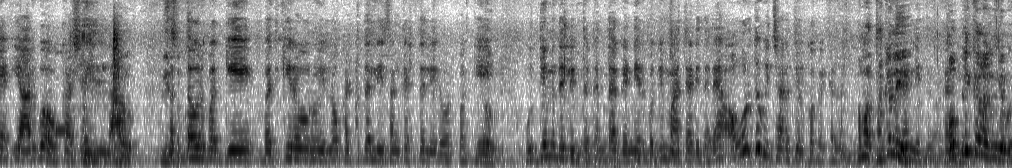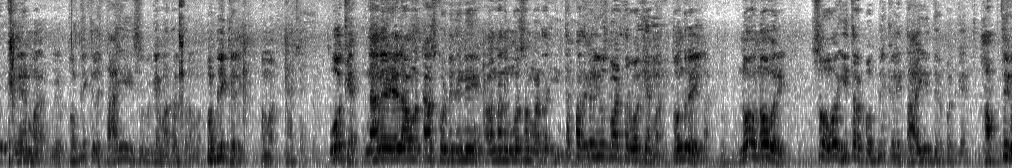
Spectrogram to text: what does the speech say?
ಹೌದು. ಯಾರಿಗೂ ಅವಕಾಶ ಇಲ್ಲ ಹೌದು. Please ಅಮ್ಮ. ಸತ್ತವ್ರ ಬಗ್ಗೆ ಬದುಕಿರೋರು ಎಲ್ಲೋ ಕಟ್ಟದಲ್ಲಿ ಸಂಕಷ್ಟದಲ್ಲಿ ಇರೋರ್ ಬಗ್ಗೆ ಹೌದು. ಉದ್ಯಮದಲ್ಲಿ ಇರ್ತಕ್ಕಂತ ಗಣ್ಯರ ಬಗ್ಗೆ ಮಾತಾಡಿದ್ದಾರೆ ಅವ್ರದ್ದು ವಿಚಾರ ತಿಳ್ಕೊಬೇಕಲ್ಲ ಅಮ್ಮ ತಗೊಳ್ಳಿ ಖಂಡಿತ, ಖಂಡಿತ. ಪಬ್ಲಿಕ್ ಅಲ್ಲಿ ಹಂಗೆ ಏನಮ್ಮ ಪಬ್ಲಿಕ್ ಅಲ್ಲಿ ತಾಯಿ ಇಶ್ಯೂ ಬಗ್ಗೆ ಮಾತಾಡ್ತಾರಮ್ಮ ಪಬ್ಲಿಕ್ ಅಲ್ಲಿ ಅಮ್ಮ ಮಾತಾಡಿ. ಓಕೆ, ನಾನು ಹೇಳ ಅವನು ಕಾಸು ಕೊಟ್ಟಿದ್ದೀನಿ, ಅವ್ನು ನನಗೆ ಮೋಸ ಮಾಡ್ದ ಇಂಥ ಪದಗಳು ಯೂಸ್ ಮಾಡ್ತಾರೆ, ಓಕೆ ಅಮ್ಮ, ತೊಂದರೆ ಇಲ್ಲ. ನೋ ನೋ ವರಿ ಸೊ ಈ ತರ ಪಬ್ಲಿಕ್ ಅಲ್ಲಿ ತಾಯಿ ಇದ್ರ ಬಗ್ಗೆ ಹಪ್ತಿರ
